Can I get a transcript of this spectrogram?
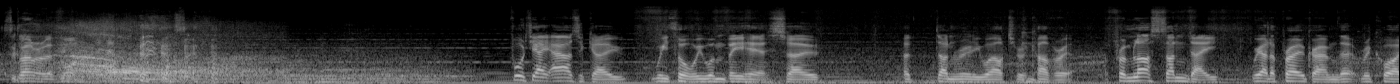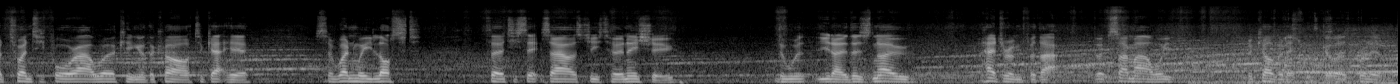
it's the glamour of F1. 48 hours ago, we thought we wouldn't be here, so I've done really well to recover it. From last Sunday, we had a program that required 24-hour working of the car to get here. So when we lost 36 hours due to an issue, there was, you know, there's no headroom for that. But somehow we've recovered it. So it's brilliant.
